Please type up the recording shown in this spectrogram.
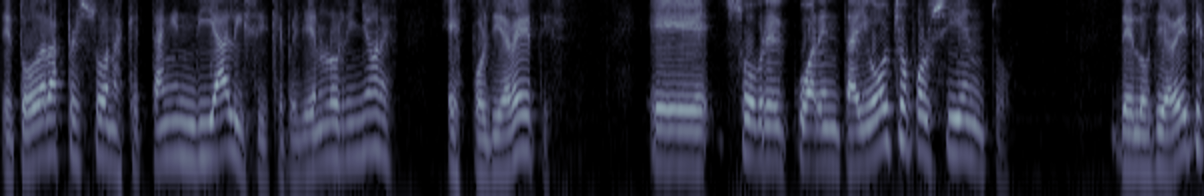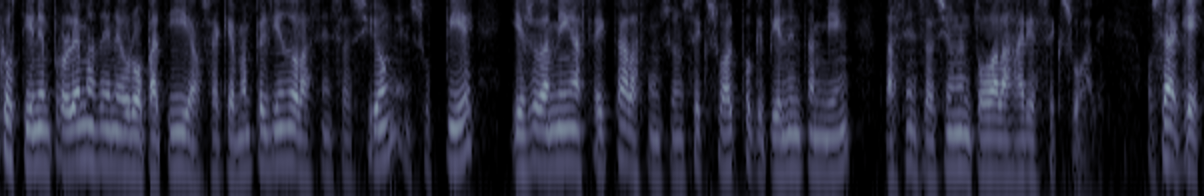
de todas las personas que están en diálisis, que perdieron los riñones, es por diabetes. Eh, sobre el 48% de los diabéticos tienen problemas de neuropatía, o sea que van perdiendo la sensación en sus pies y eso también afecta a la función sexual porque pierden también la sensación en todas las áreas sexuales. O sea que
